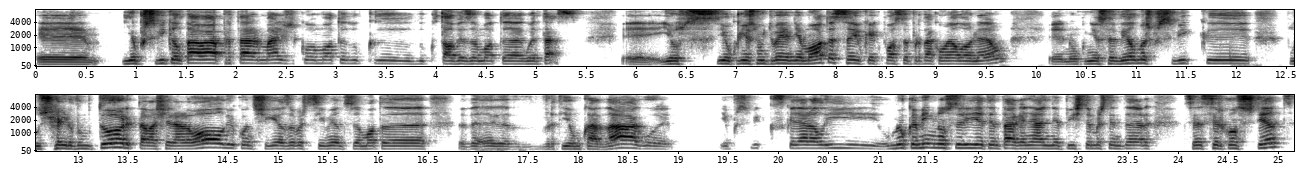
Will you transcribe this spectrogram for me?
Eh, e eu percebi que ele estava a apertar mais com a moto do que, do que talvez a moto aguentasse. Eh, eu, eu conheço muito bem a minha moto, sei o que é que posso apertar com ela ou não não conheço a dele, mas percebi que pelo cheiro do motor, que estava a cheirar a óleo, quando cheguei aos abastecimentos a moto eh, eh, vertia um bocado de água. Eu percebi que se calhar ali o meu caminho não seria tentar ganhar-lhe na pista, mas tentar ser consistente,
